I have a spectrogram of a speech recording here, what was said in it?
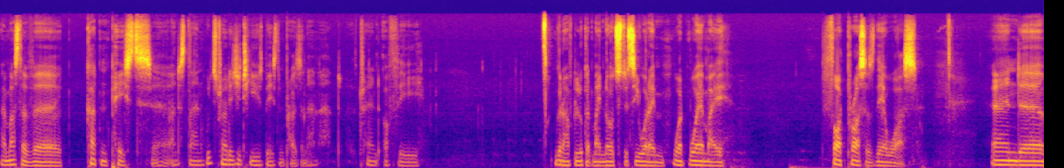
I must have uh, cut and paste. Uh, understand which strategy to use based on price and trend of the. I'm gonna have to look at my notes to see what I'm what where my thought process there was. And uh,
